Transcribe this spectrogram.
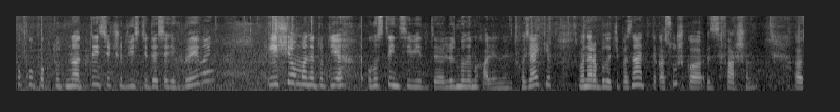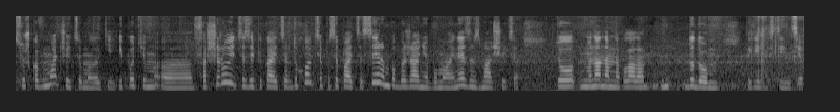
покупок тут на 1210 гривень. І ще в мене тут є гостинці від е, Людмили Михайлівни, від хазяйки. Вона робила, типу, знаєте, така сушка з фаршем. Е, Сушка вимачується в молокі і потім е, фарширується, запікається в духовці, посипається сиром по бажанню або майонезом змащується. То вона нам наклала додому таких гостинців.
